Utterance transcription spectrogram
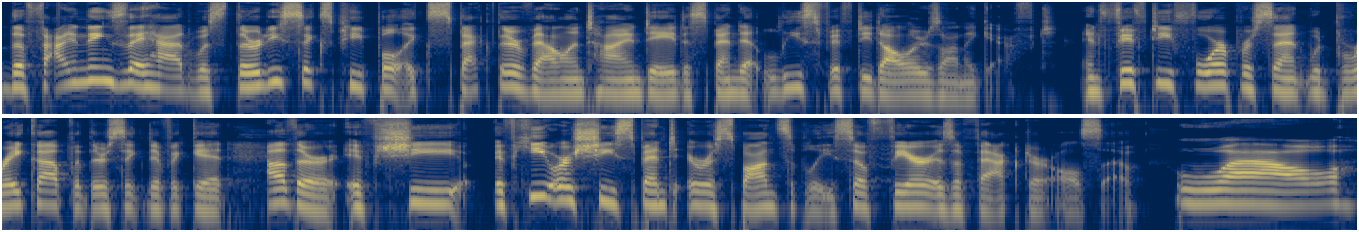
The findings they had was 36 people expect their Valentine Day to spend at least $50 on a gift. And 54% would break up with their significant other if she if he or she spent irresponsibly. So fear is a factor also. Wow.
